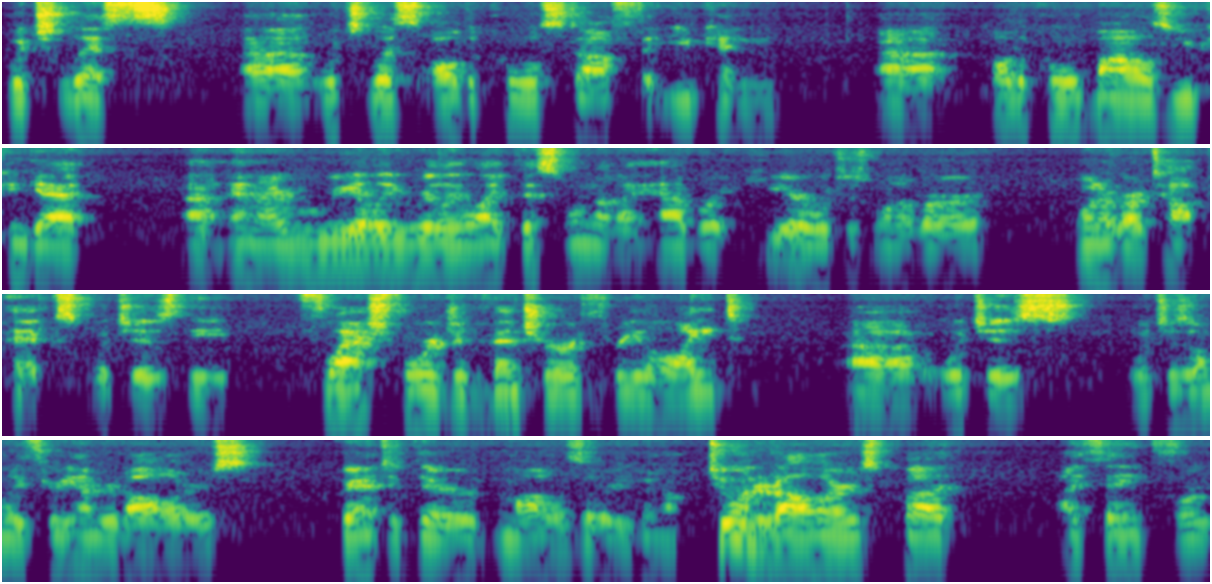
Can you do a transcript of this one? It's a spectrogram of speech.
which lists uh, which lists all the cool stuff that you can uh, all the cool models you can get. Uh, and I really, really like this one that I have right here, which is one of our one of our top picks, which is the Flash Forge Adventurer 3 Lite, uh, which is which is only three hundred dollars. Granted, there are models that are even two hundred dollars, but I think for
